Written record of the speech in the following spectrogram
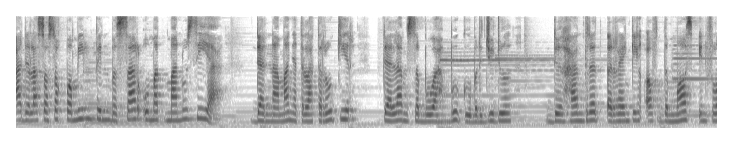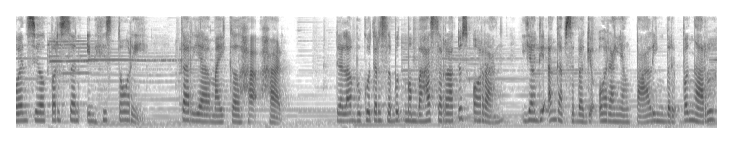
adalah sosok pemimpin besar umat manusia dan namanya telah terukir dalam sebuah buku berjudul The Hundred Ranking of the Most Influential Person in History karya Michael H. Hart. Dalam buku tersebut membahas 100 orang yang dianggap sebagai orang yang paling berpengaruh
